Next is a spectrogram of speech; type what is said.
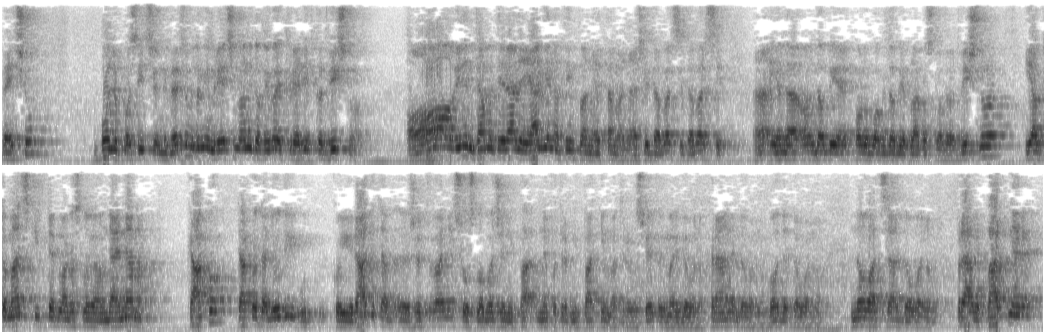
veću, bolju poziciju univerzuma, drugim riječima oni dobivaju kredit kod Višnu. O, vidim, tamo ti rade jagje na tim planetama, znači dobar si, dobar si. A, I onda on dobije, polubog dobije blagoslove od Višnua i automatski te blagoslove onda je nama. Kako? Tako da ljudi koji rade ta e, žrtvovanje su oslobođeni pa, nepotrebnih patnji u materijalnom svijetu, imaju dovoljno hrane, dovoljno vode, dovoljno novaca, dovoljno prave partnere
